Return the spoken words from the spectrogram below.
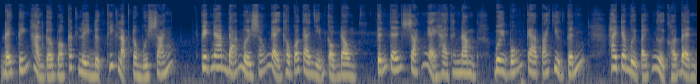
để tiến hành gỡ bỏ cách ly được thiết lập trong buổi sáng. Việt Nam đã 16 ngày không có ca nhiễm cộng đồng, Tính đến sáng ngày 2 tháng 5, 14 ca tái dương tính, 217 người khỏi bệnh,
